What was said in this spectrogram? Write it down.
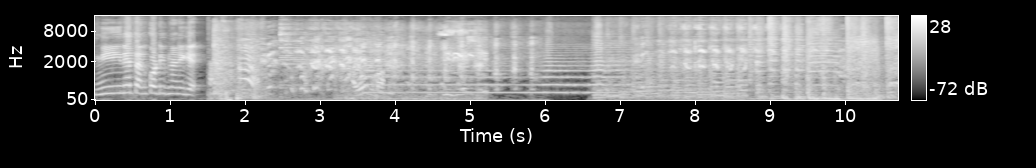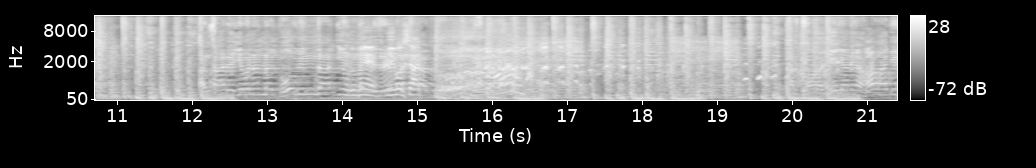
ನೀನೇ ತಂದ್ಕೊಟ್ಟಿದ್ ನನಗೆ. ಇವನನ್ನ ಗೋವಿಂದ ಇವನು ಈ ವರ್ಷ ಹಾಳಾಗಿ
